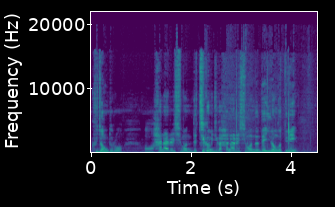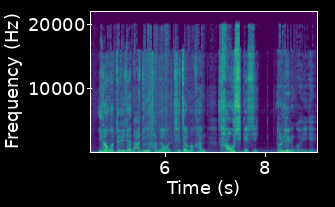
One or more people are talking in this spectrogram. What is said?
그 정도로 어, 하나를 심었는데 지금 지금 하나를 심었는데 이런 것들이 이런 것들이 이제 나중에 가면 진짜 막 한 4, 50개씩 열리는 거예요 이게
